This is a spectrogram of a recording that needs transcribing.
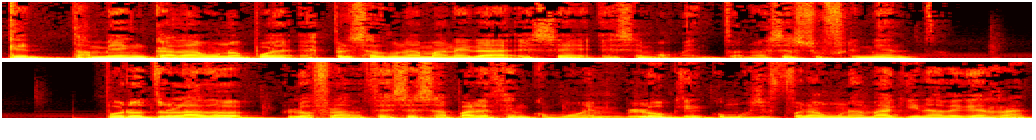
que también cada uno pues expresa de una manera ese, ese momento, ¿no? ese sufrimiento. Por otro lado, los franceses aparecen como en bloque, como si fueran una máquina de guerra,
